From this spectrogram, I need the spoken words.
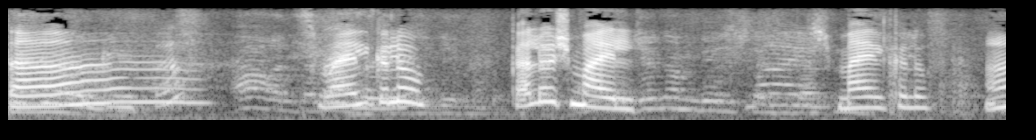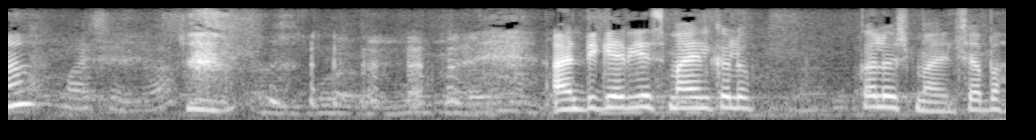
ता स्माइल करो कलो स्माइल स्माइल करो हाँ? आंटी कह रही है स्माइल करो कलो स्माइल शाबा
